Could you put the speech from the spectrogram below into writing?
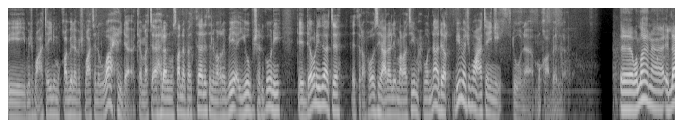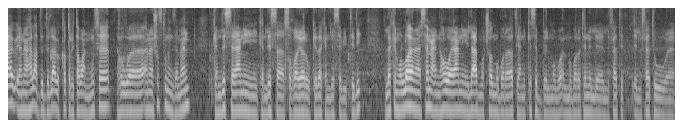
بمجموعتين مقابل مجموعة واحدة. كما تأهل المصنف الثالث المغربي أيوب شرقوني للدور ذاته إثر فوزه على الإماراتي محمود نادر بمجموعتين دون مقابل. أه والله أنا اللاعب أنا هلعب ضد اللاعب القطري طبعا موسى. هو أنا شفته من زمان كان لسه يعني كان لسه صغير وكده كان لسه بيبتدي. لكن والله أنا سامع إن هو يعني لعب ماتشات مباريات يعني كسب المباراتين اللي, فاتت اللي فاتوا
